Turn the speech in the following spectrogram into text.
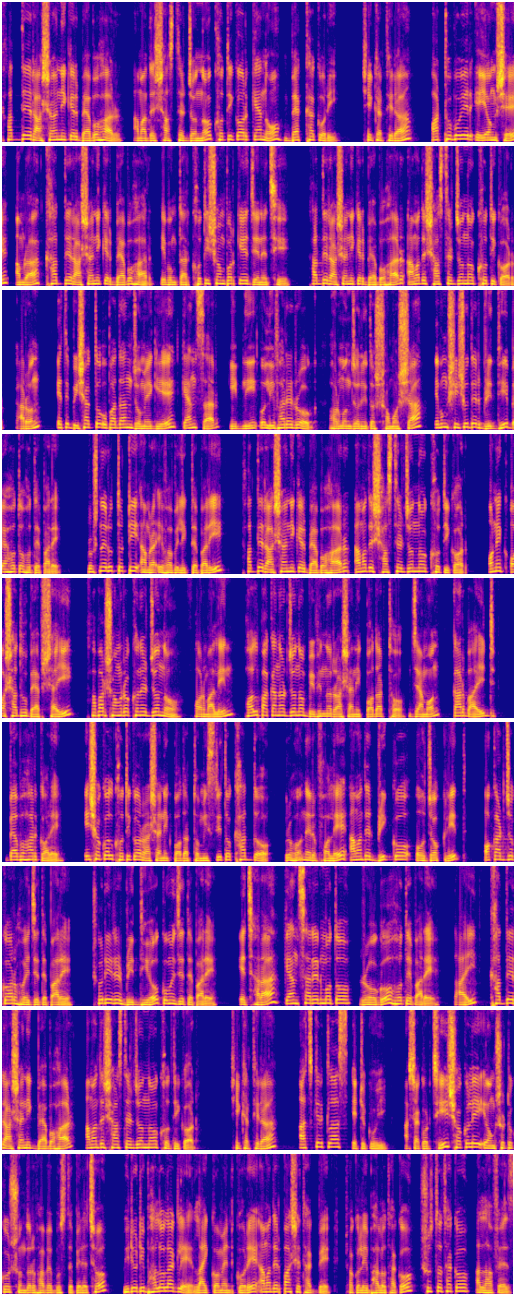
খাদ্যে রাসায়নিকের ব্যবহার আমাদের স্বাস্থ্যের জন্য ক্ষতিকর কেন ব্যাখ্যা করি? শিক্ষার্থীরা, পাঠ্য বইয়ের এই অংশে আমরা খাদ্যে রাসায়নিকের ব্যবহার এবং তার ক্ষতি সম্পর্কে জেনেছি। খাদ্যে রাসায়নিকের ব্যবহার আমাদের স্বাস্থ্যের জন্য ক্ষতিকর, কারণ এতে বিষাক্ত উপাদান জমে গিয়ে ক্যান্সার, কিডনি ও লিভারের রোগ, হরমোনজনিত সমস্যা এবং শিশুদের বৃদ্ধি ব্যাহত হতে পারে। প্রশ্নের উত্তরটি আমরা এভাবে লিখতে পারি, খাদ্যে রাসায়নিকের ব্যবহার আমাদের স্বাস্থ্যের জন্য ক্ষতিকর। অনেক অসাধু ব্যবসায়ী খাবার সংরক্ষণের জন্য ফরমালিন, ফল পাকানোর জন্য বিভিন্ন রাসায়নিক পদার্থ, যেমন কার্বাইড, ব্যবহার করে। এ সকল ক্ষতিকর রাসায়নিক পদার্থ মিশ্রিত খাদ্য গ্রহণের ফলে আমাদের বৃক্ক ও যকৃৎ অকার্যকর হয়ে যেতে পারে, শরীরের বৃদ্ধিও কমে যেতে পারে। এছাড়া ক্যান্সারের মতো রোগও হতে পারে। তাই খাদ্যে রাসায়নিক ব্যবহার আমাদের স্বাস্থ্যের জন্য ক্ষতিকর। শিক্ষার্থীরা, আজকের ক্লাস এটুকুই। আশা করছি সকলেই এই অংশটুকু সুন্দরভাবে বুঝতে পেরেছ। ভিডিওটি ভালো লাগলে লাইক, কমেন্ট করে আমাদের পাশে থাকবে। সকলেই ভালো থাকো, সুস্থ থাকো, আল্লাহ হাফেজ।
